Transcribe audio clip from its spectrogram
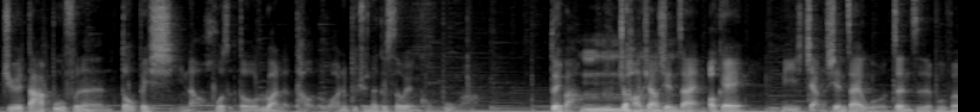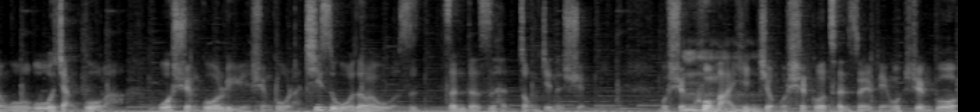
绝大部分的人都被洗脑，或者都乱了套的话，你不觉得那个社会很恐怖吗？对吧？嗯就好像现在，OK，你讲现在我政治的部分，我我我讲过嘛，我选过绿也选过蓝。其实我认为我是真的是很中间的选民。我选过马英九，我选过陈水扁，我选过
